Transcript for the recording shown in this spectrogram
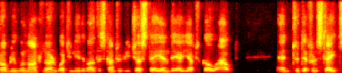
probably will not learn what you need about this country if you just stay in there. You have to go out and to different states.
